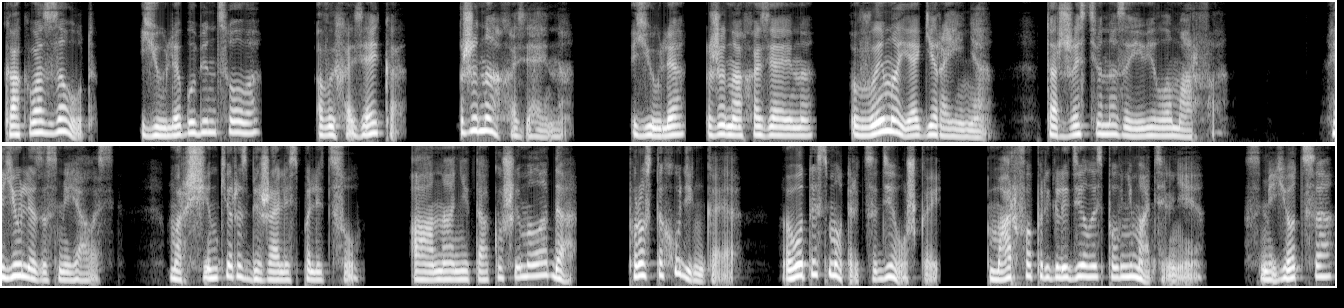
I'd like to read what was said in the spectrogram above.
«Как вас зовут?» «Юля Бубенцова. А вы хозяйка?» «Жена хозяина». «Юля, жена хозяина. Вы моя героиня», — торжественно заявила Марфа. Юля засмеялась. Морщинки разбежались по лицу. А она не так уж и молода. Просто худенькая. Вот и смотрится девушкой. Марфа пригляделась повнимательнее. Смеется,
